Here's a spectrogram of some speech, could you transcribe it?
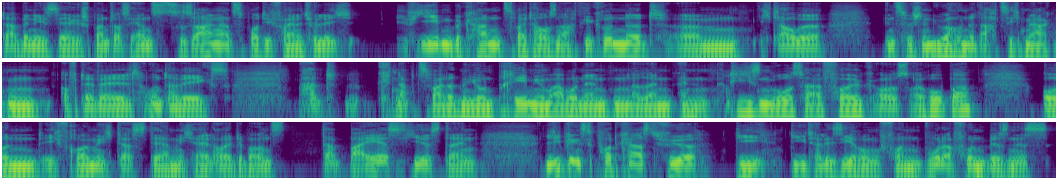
Da bin ich sehr gespannt, was er uns zu sagen hat. Spotify natürlich jedem bekannt, 2008 gegründet. Ähm, ich glaube, inzwischen in über 180 Märkten auf der Welt unterwegs, hat knapp 200 Millionen Premium-Abonnenten, also ein, ein riesengroßer Erfolg aus Europa. Und ich freue mich, dass der Michael heute bei uns dabei ist. Hier ist dein Lieblingspodcast für die Digitalisierung von Vodafone Business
